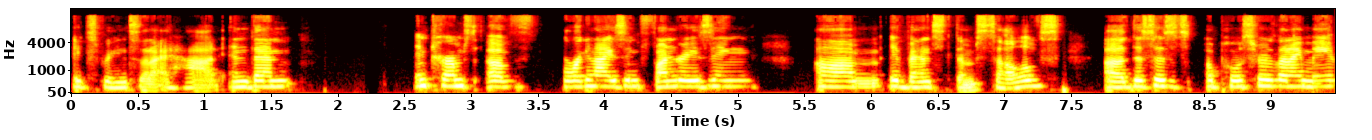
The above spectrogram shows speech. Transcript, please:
experience that I had. And then in terms of organizing fundraising um, events themselves, uh, this is a poster that I made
